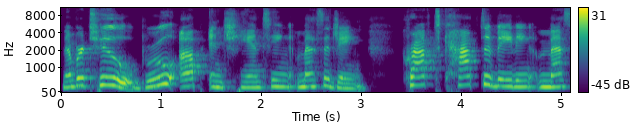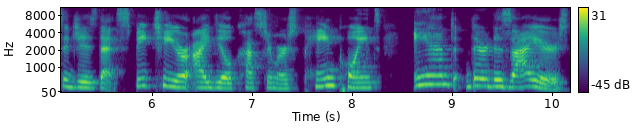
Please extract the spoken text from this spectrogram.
Number two, brew up enchanting messaging. Craft captivating messages that speak to your ideal customers' pain points and their desires.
